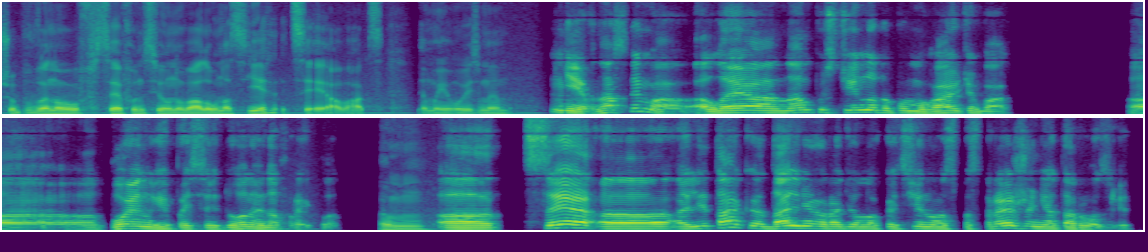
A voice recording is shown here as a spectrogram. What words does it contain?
щоб воно все функціонувало. У нас є цей АВАКС, де ми його візьмемо. Ні, в нас нема, але нам постійно допомагають ОВАК. Боїнги, Посейдони, наприклад. Ем, це літак дальнього радіолокаційного спостереження та розвідки.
